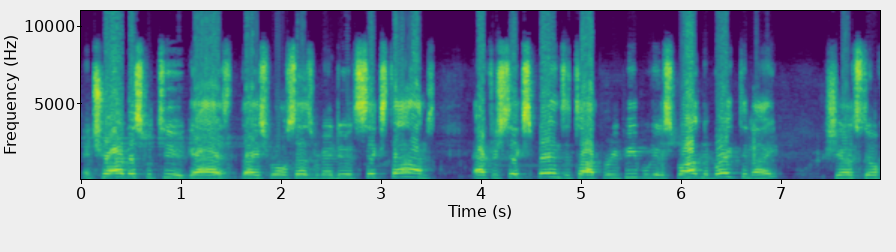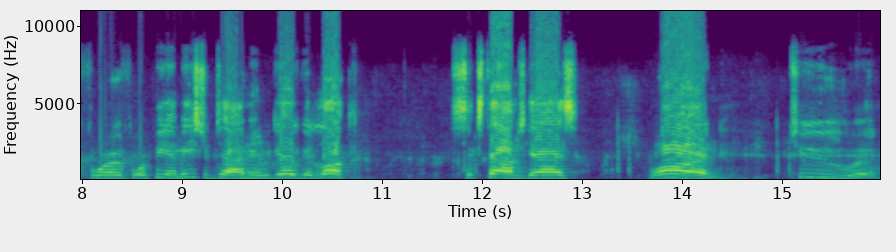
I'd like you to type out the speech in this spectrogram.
and Travis with two. Guys, dice roll says we're going to do it six times. After six spins, the top three people get a spot in the break tonight. Show still 4.04 p.m. Eastern Time. Here we go. Good luck. Six times, guys. One, two,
